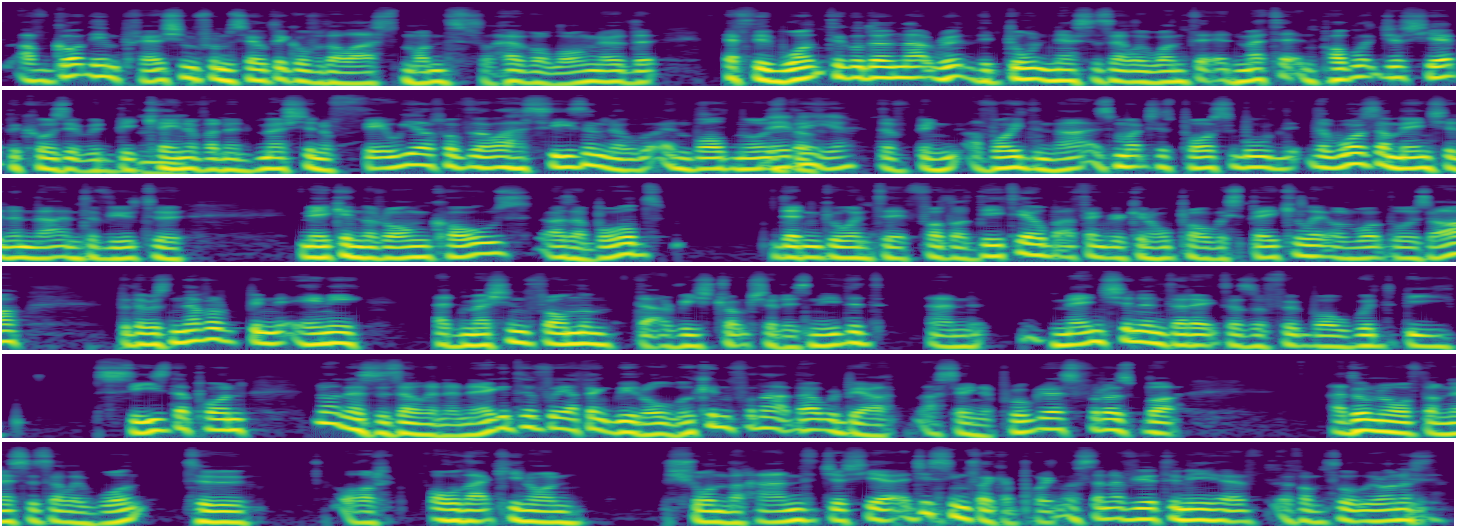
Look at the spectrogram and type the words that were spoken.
I've got the impression from Celtic over the last month, or however long now, that if they want to go down that route, they don't necessarily want to admit it in public just yet because it would be mm. kind of an admission of failure of the last season. And Lord knows Maybe, they've, yeah. they've been avoiding that as much as possible. There was a mention in that interview to making the wrong calls as a board. Didn't go into further detail, but I think we can all probably speculate on what those are. But there was never been any admission from them that a restructure is needed and mentioning directors of football would be seized upon, not necessarily in a negative way. I think we're all looking for that. That would be a, a sign of progress for us, but I don't know if they necessarily want to or all that keen on showing their hand just yet. It just seems like a pointless interview to me, if, if I'm totally honest.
